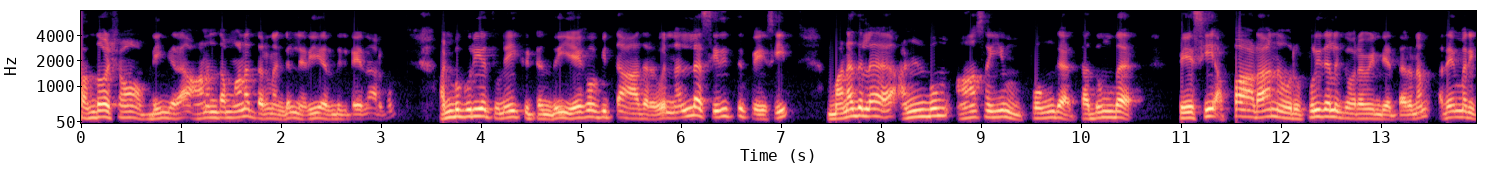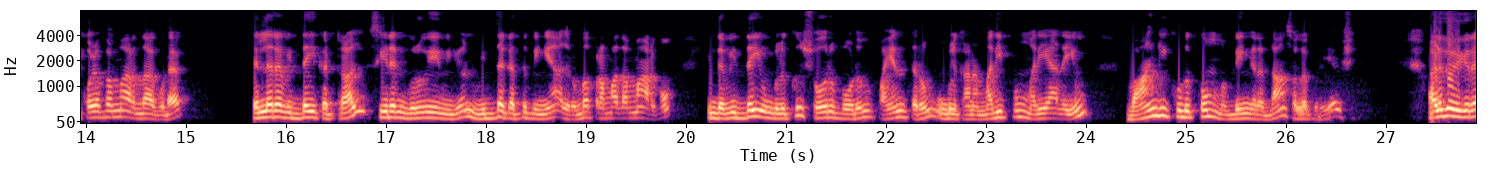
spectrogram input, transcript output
சந்தோஷம்? அப்படிங்கிற ஆனந்தமான தருணங்கள் நிறைய இருந்துக்கிட்டே தான் இருக்கும். அன்புக்குரிய துணை கிட்டந்து ஏகோபித்த ஆதரவு நல்லா சிரித்து பேசி மனதுல அன்பும் ஆசையும் பொங்க ததும்ப பேசி அப்பாடான்னு ஒரு புரிதலுக்கு வர வேண்டிய தருணம். அதே மாதிரி குழப்பமா இருந்தா கூட தெல்லற வித்தை கற்றால் சீடன் குருவை மிஞ்சோன் வித்தை கத்துப்பீங்க. அது ரொம்ப பிரமாதமா இருக்கும். இந்த வித்தை உங்களுக்கு சோறு போடும் பயன் தரும் உங்களுக்கான மதிப்பும் மரியாதையும் வாங்கி கொடுக்கும் அப்படிங்கிறது தான் சொல்லக்கூடிய விஷயம். அடுத்து இருக்கிற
